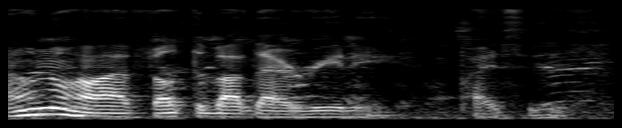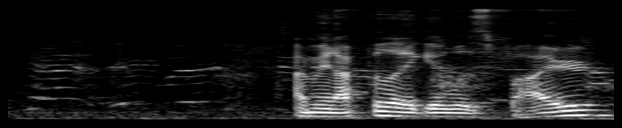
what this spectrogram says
I don't know how I felt about that reading, Pisces. I mean, I feel like it was fire,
